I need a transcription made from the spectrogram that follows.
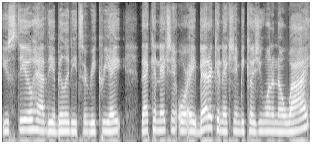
you still have the ability to recreate that connection or a better connection because you want to know why.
